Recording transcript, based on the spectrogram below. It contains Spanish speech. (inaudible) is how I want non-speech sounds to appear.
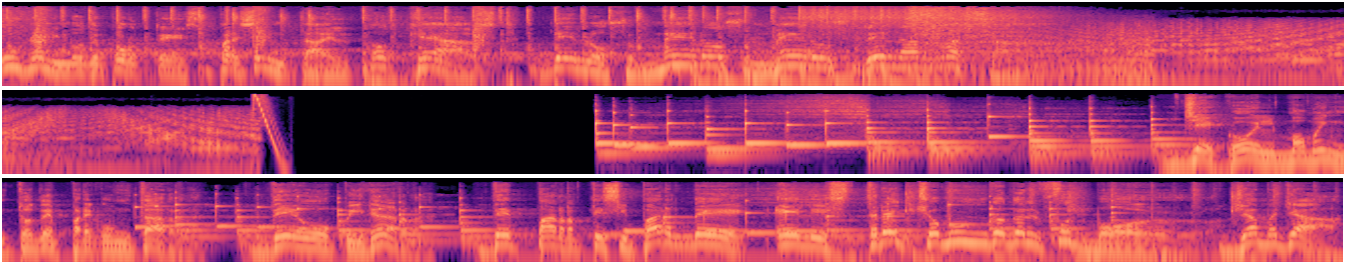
Unánimo Deportes presenta el podcast de los meros meros de la raza. Llegó el momento de preguntar, de opinar, de participar de El estrecho mundo del fútbol. Llama ya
